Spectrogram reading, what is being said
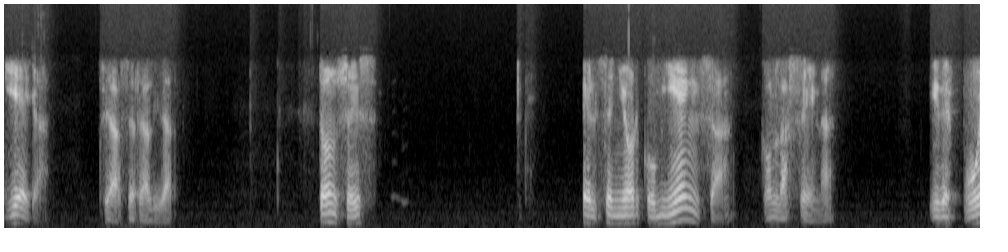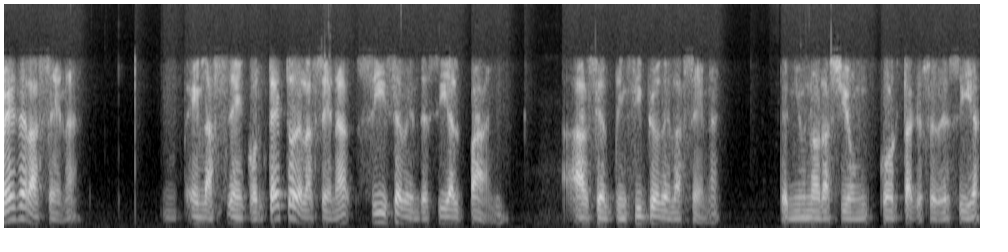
llega, se hace realidad. Entonces, el Señor comienza con la cena y después de la cena, en, la, en el contexto de la cena, sí se bendecía el pan hacia el principio de la cena. Tenía una oración corta que se decía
